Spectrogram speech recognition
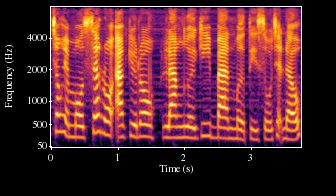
Trong hiệp 1, Sergio Akiro là người ghi bàn mở tỷ số trận đấu.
